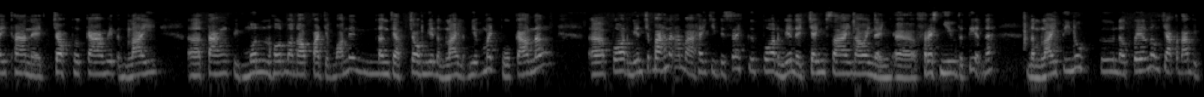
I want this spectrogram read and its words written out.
ហើយថាអ្នកចុះធ្វើការវាតម្លៃតាំងពីមុនរហូតមកដល់បច្ចុប្បន្ននេះនឹងចាត់ចុះមានតម្លៃរបៀបម៉េចព្រោះកាលហ្នឹង ព័ត៌មានច្បាស់ណាស់បាទហើយជាពិសេសគឺព័ត៌មានដែលចេញផ្សាយដោយនឹង fresh news ទៅទៀតណាតម្លៃទីនោះគឺនៅពេលនោះចាប់ផ្ដើមពី2018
